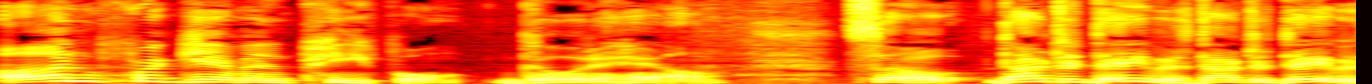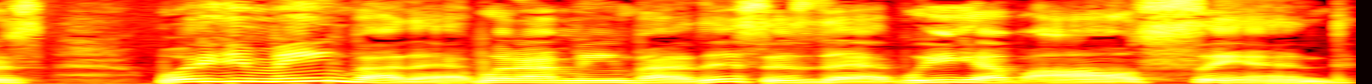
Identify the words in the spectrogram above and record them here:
Unforgiven people go to hell. So, Dr. Davis, Dr. Davis, what do you mean by that? What I mean by this is that we have all sinned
